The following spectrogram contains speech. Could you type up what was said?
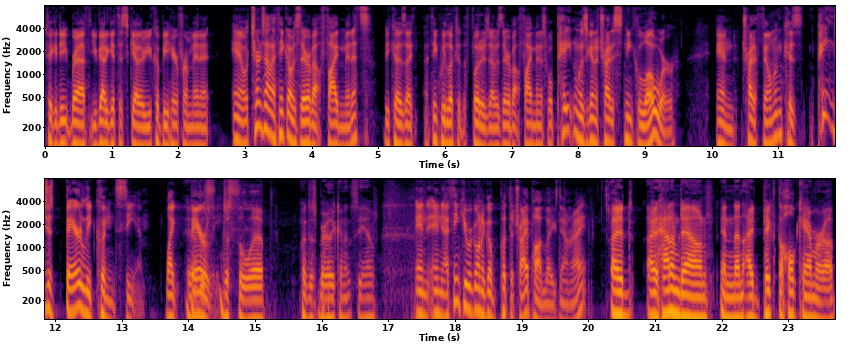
Take a deep breath. You got to get this together. You could be here for a minute. And it turns out I think I was there about five minutes because I, I think we looked at the footage. I was there about five minutes. Well, Payton was going to try to sneak lower and try to film him because Payton just barely couldn't see him. Like, Yeah, barely. Just, just the lip. I just barely couldn't see him. and, and I think you were going to go put the tripod legs down, right? I'd I had him down, and then I'd picked the whole camera up,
